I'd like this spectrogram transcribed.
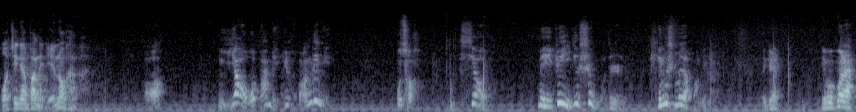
我尽量帮你联络看看。哦，你要我把美军还给你？不错。笑话，美军已经是我的人了，凭什么要还给你？美军，你给我过来。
